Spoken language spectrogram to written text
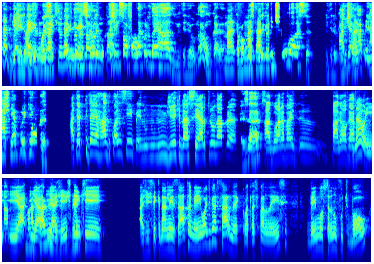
É, porque, aí, depois, a, gente, aí, depois a gente só fala quando dá errado, entendeu? Não, cara. Mas, é uma postura que a gente não gosta, entendeu? Que até, a gente, tá, a, até porque. Até porque dá errado quase sempre. Num, num, dia que dá certo, não dá pra. Exato. Agora vai uh, pagar o resto. Não, e, e, a, e, a, e a gente tem que. A gente tem que analisar também o adversário, né? Que o Atlético Paranaense vem mostrando um futebol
